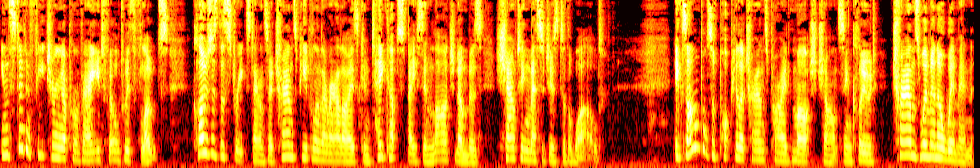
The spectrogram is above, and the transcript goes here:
instead of featuring a parade filled with floats, closes the streets down so trans people and their allies can take up space in large numbers, shouting messages to the world. Examples of popular trans pride march chants include Trans women are women,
